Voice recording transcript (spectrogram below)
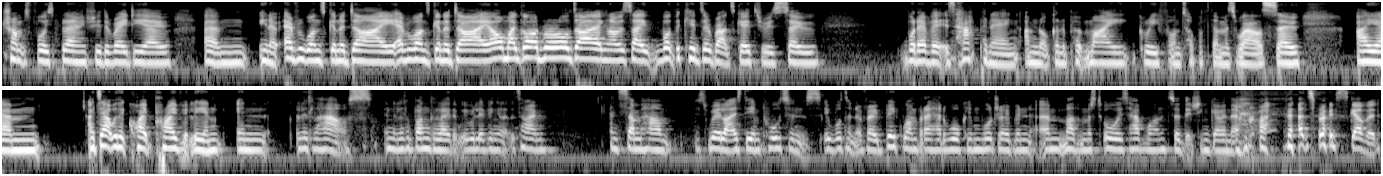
Trump's voice blowing through the radio. Um, you know, everyone's going to die. Everyone's going to die. Oh my God, we're all dying. And I was like, what the kids are about to go through is so whatever is happening, I'm not going to put my grief on top of them as well. So I um I dealt with it quite privately in in a little house in a little bungalow that we were living in at the time. And somehow just realised the importance. It wasn't a very big one, but I had a walk-in wardrobe, and a mother must always have one so that she can go in there and cry. That's what I discovered.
